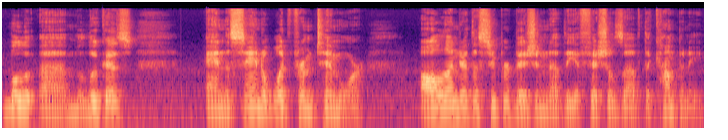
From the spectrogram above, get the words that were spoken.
Mol- uh, Moluccas and the sandalwood from Timor, all under the supervision of the officials of the company.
